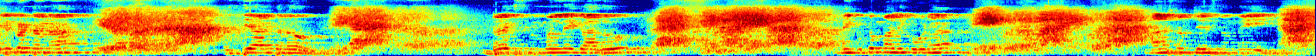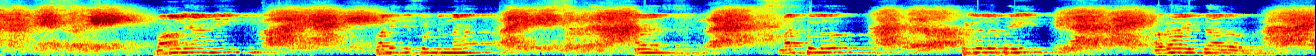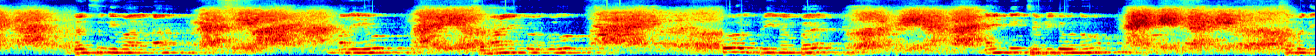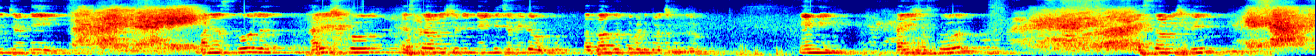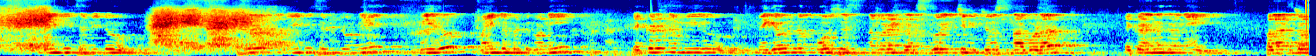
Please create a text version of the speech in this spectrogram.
ఇరుకుంటున్న విద్యార్థులు. Drugs మిమ్మల్ని కాదు. మీ కుటుంబాన్ని కూడా నాశనం చేస్తుంది. బాల్యాన్ని బలి తీసుకుంటున్న drugs మత్తులు పిల్లలపై అఘాయిత్యాలు డ్రగ్స్ నివారణ. మరియు సహాయం కొరకు toll free number nineteen seventy టూను సంప్రదించండి. మన school Harish school established in nineteen seventy two. అది బాగా గుర్తుపెట్టుకోవచ్చు మీరు. ఏమి? Harish school established in nineteen seventy two. So nineteen seventy టూని మీరు మైండ్లో పెట్టుకొని ఎక్కడైనా మీరు మీకు ఎవరైనా పోస్ట్ చేస్తున్నా కూడా డ్రగ్స్ గురించి మీరు చూస్తున్నా కూడా ఎక్కడైనా కానీ పలానా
